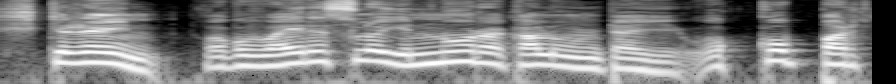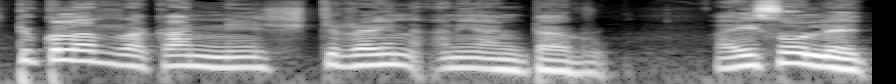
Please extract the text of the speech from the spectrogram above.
స్టెరైన్ ఒక వైరస్లో ఎన్నో రకాలు ఉంటాయి. ఒక్కో పర్టికులర్ రకాన్ని స్టెరైన్ అని అంటారు. ఐసోలేట్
